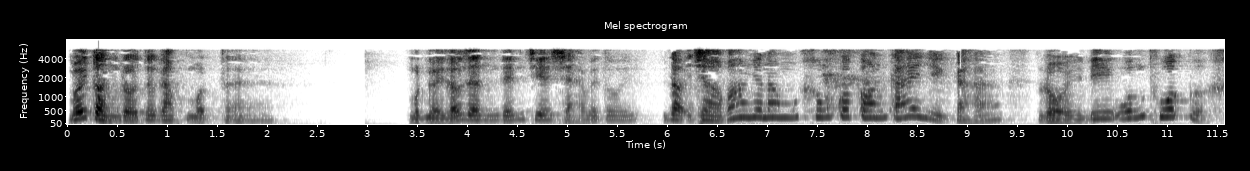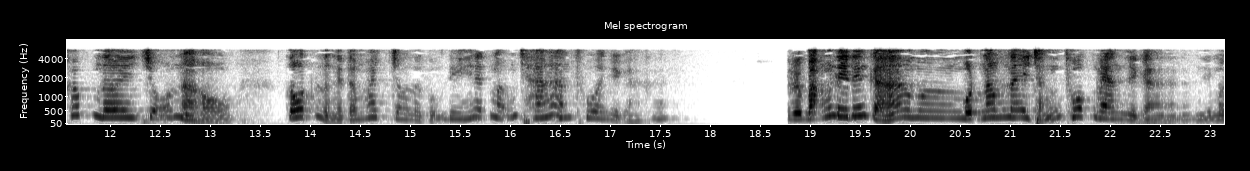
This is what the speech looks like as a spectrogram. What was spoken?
mới tuần rồi tôi gặp một ờ, một người giáo dân đến chia sẻ với tôi, đợi chờ bao nhiêu năm không có con cái gì cả, rồi đi uống thuốc ở khắp nơi chỗ nào, tốt là người ta mách cho là cũng đi hết mà cũng chả ăn thua gì cả. Rồi bẵng đi đến cả một năm nay chẳng thuốc men gì cả. Nhưng mà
